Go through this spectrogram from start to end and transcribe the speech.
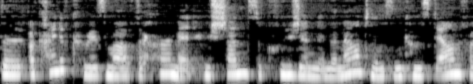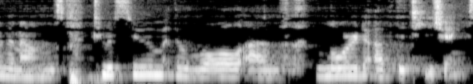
the, a kind of charisma of the hermit who shuns seclusion in the mountains and comes down from the mountains to assume the role of Lord of the teachings.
